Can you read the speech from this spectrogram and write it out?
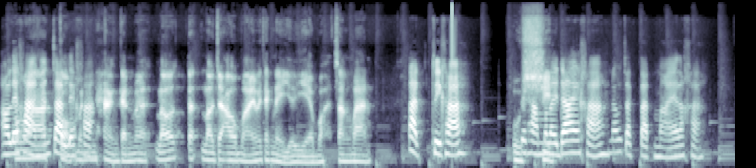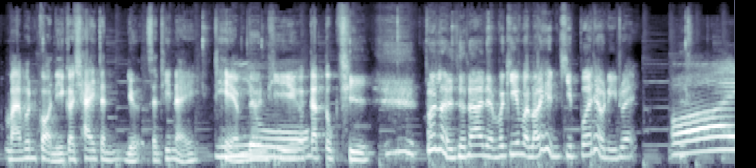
เอาเลยค่ะพราว่างั้นจัดเลยกาค่ะมันห่างกันมาก แล้วเราจะเอาไม้มาจากไหนเยอะแยะวะสร้างบ้าน ตัดสิคะโอ้จะทำชิอะไรได้คะนอกจากตัดไม้ละค่ะ ไม้บนเกาะนี้ก็ใช่จะเยอะซะที่ไหนแถมมีอยู่เดินทีก็กระตุกทีเมื่อไหร่จะได้เนี่ยเมื่อกี้เหมือนเราเห็นคีปเปอร์แถวนี้ด้วยโอ้ย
